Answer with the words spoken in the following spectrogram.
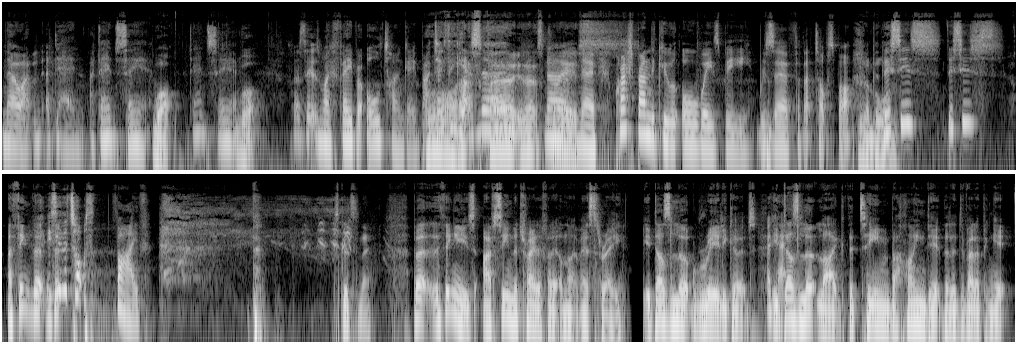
No, I, I daren't. I daren't say it. What? I daren't say it. What? I say it was my favourite all-time game, but I don't oh, think that's it's no, close. That's no, close. no. Crash Bandicoot will always be reserved for that top spot. The number but one. This is this is. I think that It's that- in the top five. It's good to know. But the thing is, I've seen the trailer for Little Nightmares 3. It does look really good. Okay. It does look like the team behind it that are developing it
